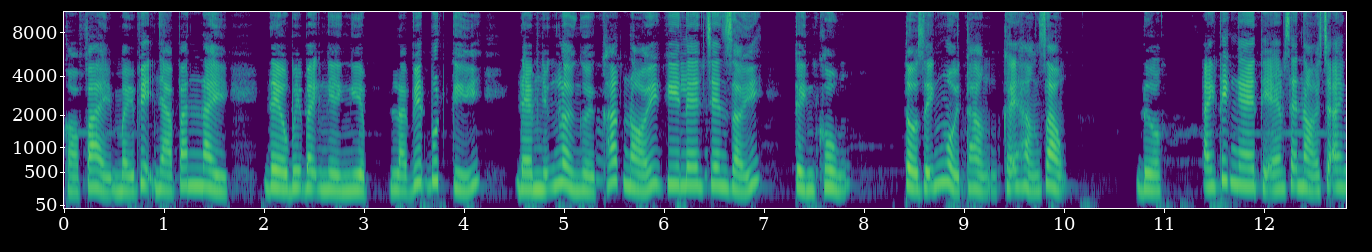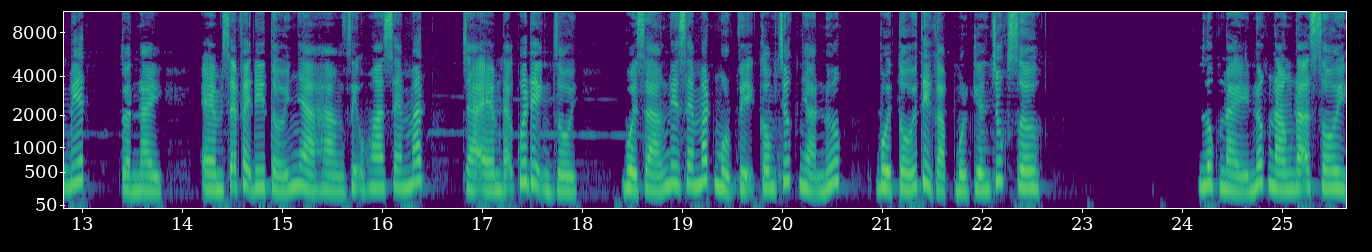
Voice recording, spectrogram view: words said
có phải mấy vị nhà văn này đều bị bệnh nghề nghiệp là viết bút ký, đem những lời người khác nói ghi lên trên giấy, kinh khủng. Tổ dĩnh ngồi thẳng, khẽ hắng giọng. Được, anh thích nghe thì em sẽ nói cho anh biết. Tuần này, em sẽ phải đi tới nhà hàng rượu Hoa xem mắt. Cha em đã quyết định rồi. Buổi sáng đi xem mắt một vị công chức nhà nước, buổi tối thì gặp một kiến trúc sư. Lúc này nước nóng đã sôi,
